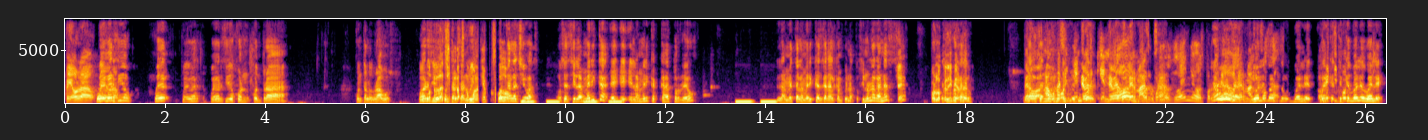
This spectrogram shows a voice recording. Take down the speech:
peor. a- Puede peor haber aún. sido, puede, puede haber, puede haber sido con, contra, contra los Bravos. Puede haber sido contra el San Luis. Contra las Chivas. O sea, si el América, eh, eh, el América cada torneo, la meta del América es ganar el campeonato. Si no la ganas, ¿Sí? Por lo que le fracaso. Pero No, o sea, no, aún no, así no, ¿Quién- debe, por quién debe son? doler más. por, o por sea, los dueños, por Ah, o doler más duele, cosas. duele, duele. Un equipo- que duele, duele.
